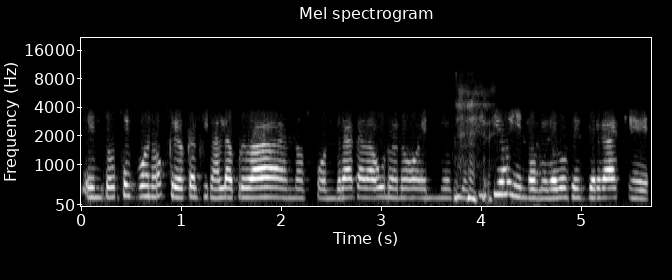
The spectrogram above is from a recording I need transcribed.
Entonces, bueno, creo que al final la prueba nos pondrá cada uno ¿no? en nuestro sitio y en los relevos es verdad que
